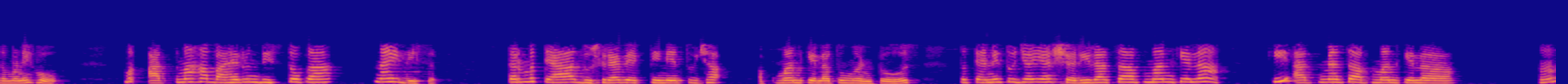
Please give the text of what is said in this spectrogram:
तर म्हणे हो. मग आत्मा हा बाहेरून दिसतो का? नाही दिसत. तर मग त्या दुसऱ्या व्यक्तीने तुझा अपमान केला तू म्हणतोस तर त्याने तुझ्या या शरीराचा अपमान केला की आत्म्याचा अपमान केला? हा?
